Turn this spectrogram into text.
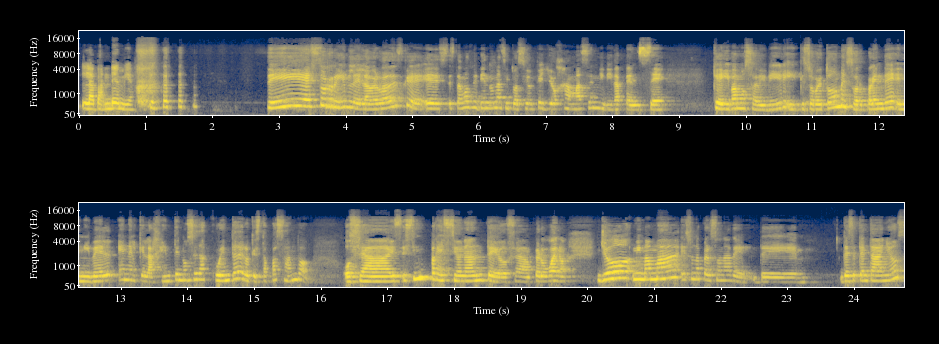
la pandemia. Sí, es horrible. La verdad es que estamos viviendo una situación que yo jamás en mi vida pensé que íbamos a vivir y que sobre todo me sorprende el nivel en el que la gente no se da cuenta de lo que está pasando. O sea, es, impresionante, o sea, pero bueno, yo, mi mamá es una persona de, de, de 70 años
